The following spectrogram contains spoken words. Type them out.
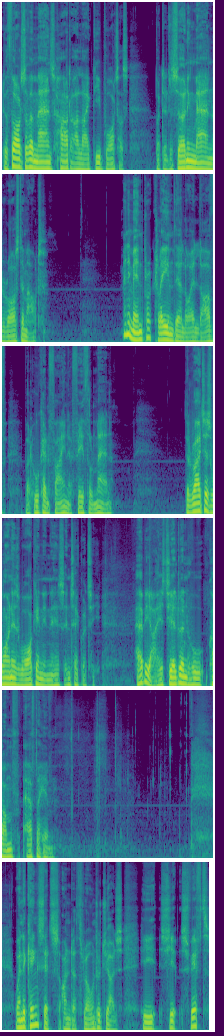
The thoughts of a man's heart are like deep waters, but the discerning man draws them out. Many men proclaim their loyal love, but who can find a faithful man? The righteous one is walking in his integrity. Happy are his children who come after him. When the king sits on the throne to judge, he swifts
